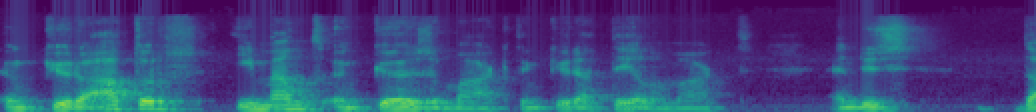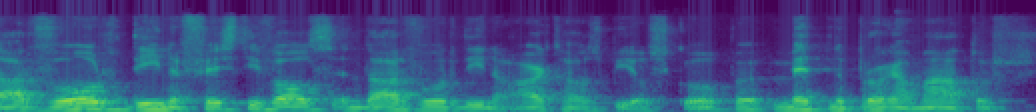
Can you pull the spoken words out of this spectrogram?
een curator, iemand een keuze maakt, een curatele maakt. En dus daarvoor dienen festivals en daarvoor dienen arthouse bioscopen met een programmator.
